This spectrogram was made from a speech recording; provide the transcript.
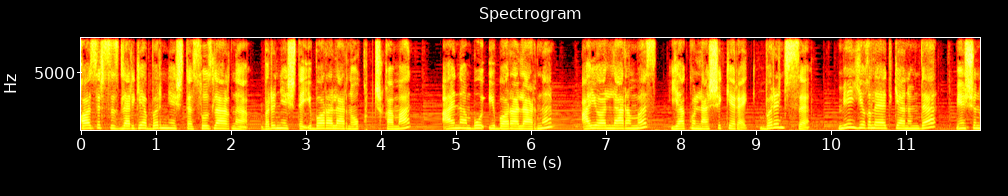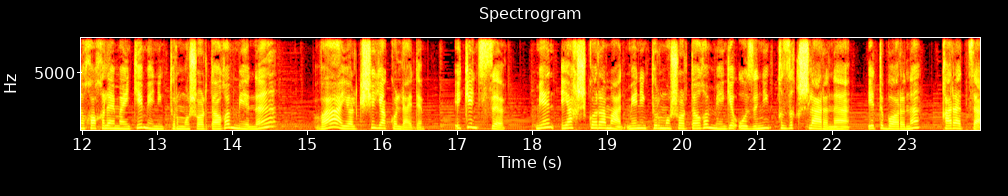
hozir sizlarga bir nechta so'zlarni bir nechta iboralarni o'qib chiqaman. Aynan bu iboralarni ayollarimiz yakunlashi kerak. Birinchisi men yig'layotganimda men shuni xohlaymanki mening turmush o'rtog'im meni va ayol kishi yakunlaydi. Ikkinchisi men yaxshi ko'raman. Mening turmush o'rtog'im menga o'zining qiziqishlarini e'tiborini qaratsa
